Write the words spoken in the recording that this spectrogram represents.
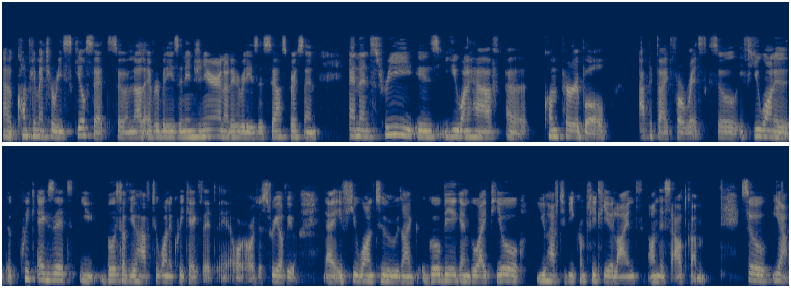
a complementary skill set. So not everybody is an engineer, not everybody is a salesperson. And then three is you want to have a comparable appetite for risk. So if you want a, a quick exit, you, both of you have to want a quick exit, eh, or, or the three of you. Uh, if you want to like go big and go IPO, you have to be completely aligned on this outcome. So yeah,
